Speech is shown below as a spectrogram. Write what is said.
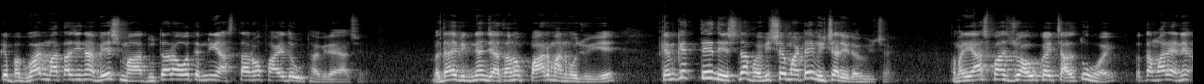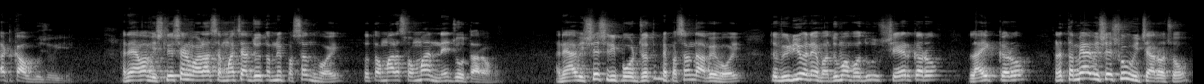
કે ભગવાન માતાજીના વેશમાં ધૂતારાઓ તેમની આસ્થાનો ફાયદો ઉઠાવી રહ્યા છે. બધાએ વિજ્ઞાન જાથાનો પાર માનવો જોઈએ, કેમ કે તે દેશના ભવિષ્ય માટે વિચારી રહ્યું છે. તમારી આસપાસ જો આવું કંઈ ચાલતું હોય, તો તમારે એને અટકાવવું જોઈએ. અને આવા વિશ્લેષણવાળા સમાચાર જો તમને પસંદ હોય, તો તમારા સમાનને જોતા રહો. અને આ વિશેષ રિપોર્ટ જો તમને પસંદ આવ્યો હોય, તો વિડીયોને વધુમાં વધુ શેર કરો. લાઈક કરો અને તમે આ વિશે શું વિચારો છો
